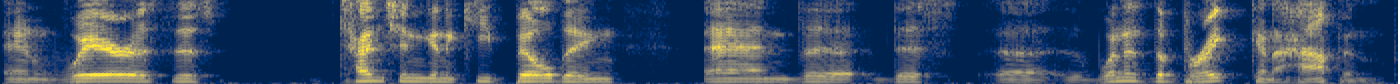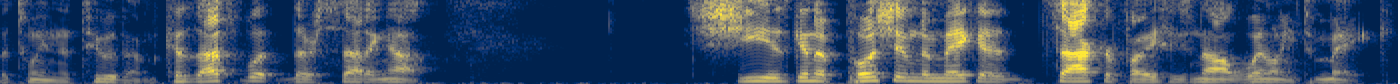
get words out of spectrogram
and where is this tension going to keep building and the this uh, when is the break going to happen between the two of them because that's what they're setting up she is going to push him to make a sacrifice he's not willing to make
